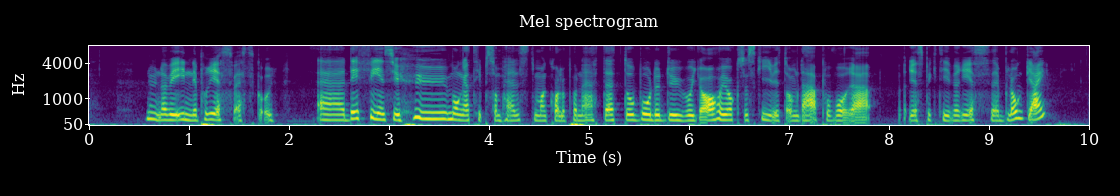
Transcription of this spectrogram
Nu när vi är inne på resväskor. Eh, det finns ju hur många tips som helst om man kollar på nätet och både du och jag har ju också skrivit om det här på våra respektive resebloggar.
